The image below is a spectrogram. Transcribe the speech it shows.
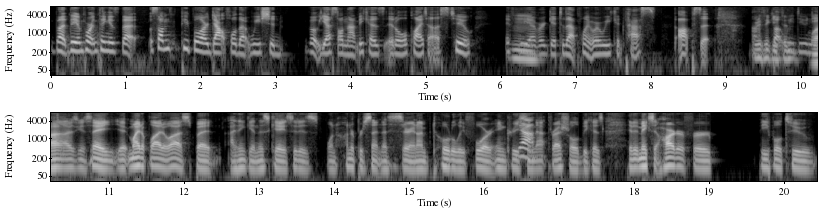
But the important thing is that some people are doubtful that we should vote yes on that because it'll apply to us too if we Mm. ever get to that point where we could pass the opposite. What do you um, think, but Ethan? we do need Well, to. I was going to say it might apply to us, but I think in this case it is 100% necessary, and I'm totally for increasing Yeah. that threshold because if it makes it harder for people to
